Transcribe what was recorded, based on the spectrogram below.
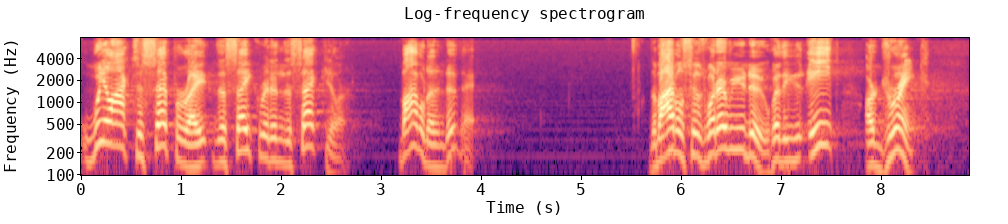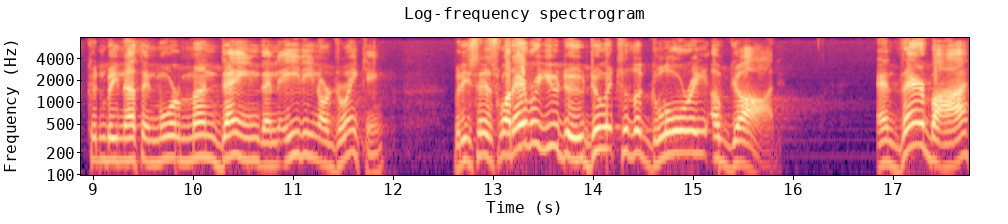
We like to separate the sacred and the secular. The Bible doesn't do that. The Bible says whatever you do, whether you eat or drink, couldn't be nothing more mundane than eating or drinking. But he says, whatever you do, do it to the glory of God. And thereby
